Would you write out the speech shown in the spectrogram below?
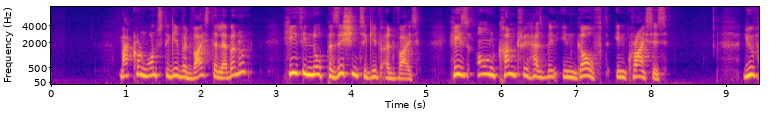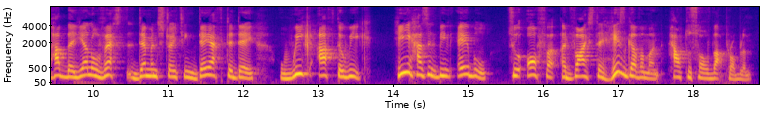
Macron wants to give advice to Lebanon? He's in no position to give advice. His own country has been engulfed in crisis. You've had the yellow vests demonstrating day after day, week after week. He hasn't been able to offer advice to his government how to solve that problem.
